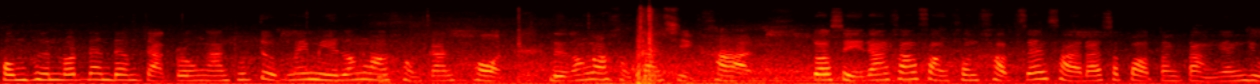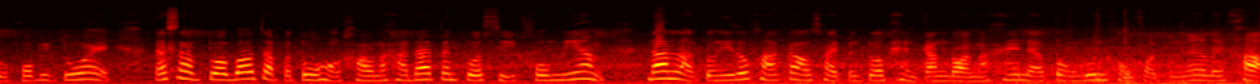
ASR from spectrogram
ผมพื้นรถเดิมๆจากโรงงานทุกจุดไม่มีร่องรอยของการถอด หรือร่องรอยของการฉีกขาด ตัวสีด้านข้างฝั่งคนขับเส้นสายลายสปอร์ตต่างๆ ยังอยู่ครบอีกด้วย และสำหรับตัวเบ้าจับประตูของเขานะคะ ได้เป็นตัวสีโครเมียม ด้านหลังตรงนี้ลูกค้าเก่าใส่เป็นตัวแผ่นกันรอยมาให้แล้วตรงรุ่นของ Fortuner เลยค่ะ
